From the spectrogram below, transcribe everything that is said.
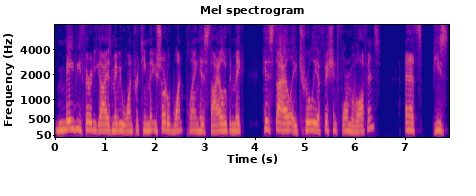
maybe thirty guys, maybe one per team that you sort of want playing his style, who can make his style a truly efficient form of offense. And it's he's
